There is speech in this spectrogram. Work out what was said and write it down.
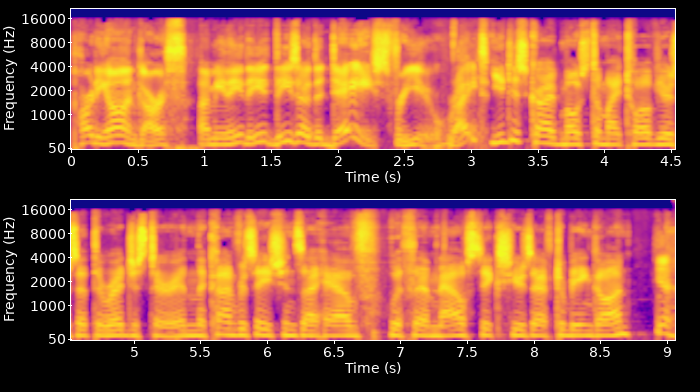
party on, Garth. I mean, these are the days for you, right? You described most of my 12 years at the register and the conversations I have with them now, six years after being gone. Yeah.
